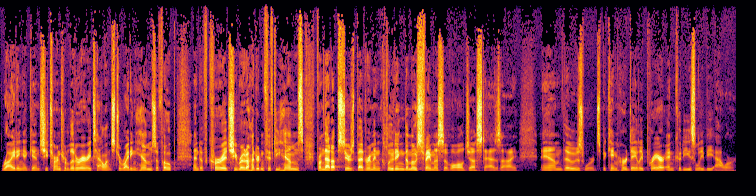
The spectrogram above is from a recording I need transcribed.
writing again. She turned her literary talents to writing hymns of hope and of courage. She wrote 150 hymns from that upstairs bedroom, including the most famous of all, Just As I Am. Those words became her daily prayer and could easily be our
